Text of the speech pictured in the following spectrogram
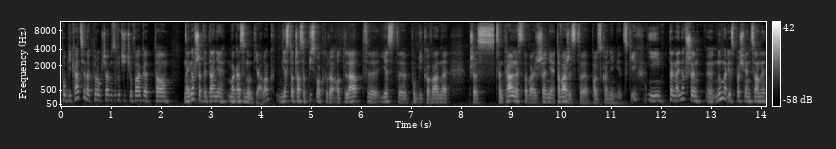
publikacja, na którą chciałbym zwrócić uwagę, to najnowsze wydanie magazynu Dialog. Jest to czasopismo, które od lat e, jest e, publikowane przez Centralne Stowarzyszenie Towarzystw Polsko-Niemieckich i ten najnowszy e, numer jest poświęcony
